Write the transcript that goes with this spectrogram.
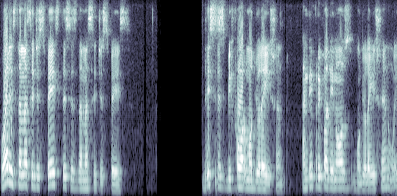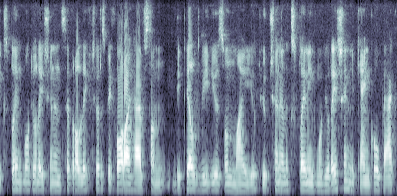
Where is the message space? This is the message space. This is before modulation. And everybody knows modulation. We explained modulation in several lectures before. I have some detailed videos on my YouTube channel explaining modulation. You can go back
